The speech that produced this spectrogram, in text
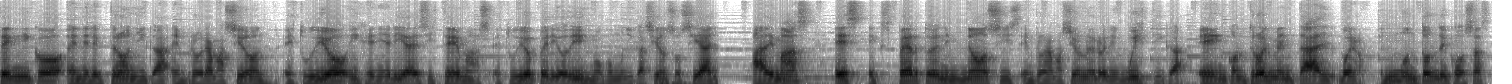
técnico en electrónica, en programación, estudió ingeniería de sistemas, estudió periodismo, comunicación social. Además, es experto en hipnosis, en programación neurolingüística, en control mental, bueno, en un montón de cosas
